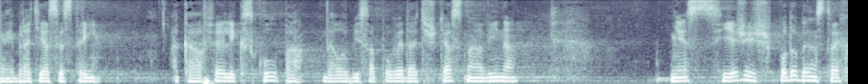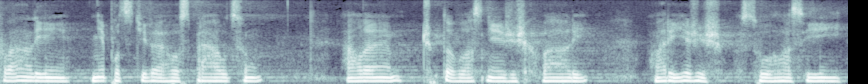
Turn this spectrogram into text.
Milí bratia a sestry, aká Felix Kulpa, dalo by sa povedať, šťastná vina. Dnes Ježiš v podobenstve chváli nepoctivého správcu, ale čo to vlastne Ježiš chváli? Chváli Ježiš súhlasí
